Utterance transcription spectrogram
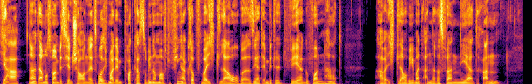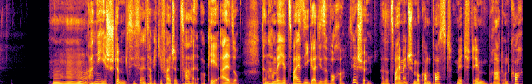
Ja, ne, da muss man ein bisschen schauen. Jetzt muss ich mal dem Podcast so nochmal auf die Finger klopfen, weil ich glaube, sie hat ermittelt, wer gewonnen hat. Aber ich glaube, jemand anderes war näher dran. Mhm. Ach nee, stimmt. Siehst du, jetzt habe ich die falsche Zahl. Okay, also, dann haben wir hier zwei Sieger diese Woche. Sehr schön. Also zwei Menschen bekommen Post mit dem Brat und Koch.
